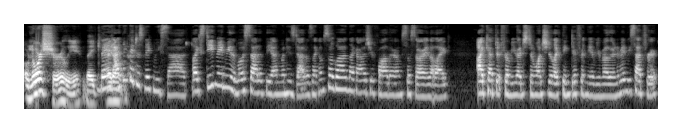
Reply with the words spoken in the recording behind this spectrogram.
Or nor Shirley. Like I They, don't. I, think they just make me sad. Like Steve made me the most sad at the end when his dad was like, "I'm so glad like I was your father. I'm so sorry that like I kept it from you. I just didn't want you to like think differently of your mother." And it made me sad for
